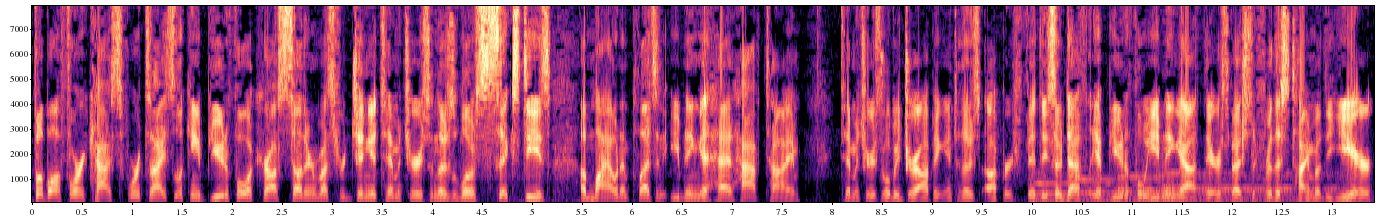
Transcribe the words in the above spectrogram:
Football forecast for tonight looking beautiful across southern West Virginia. Temperatures in those low 60s. A mild and pleasant evening ahead. Halftime temperatures will be dropping into those upper 50s. So definitely a beautiful evening out there, especially for this time of the year.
